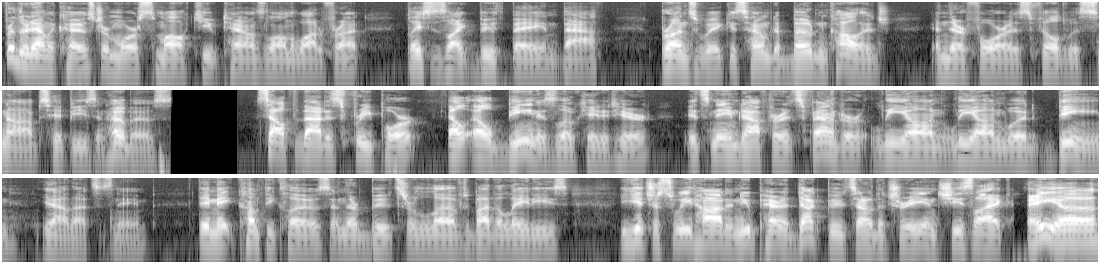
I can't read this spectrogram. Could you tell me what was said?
Further down the coast are more small, cute towns along the waterfront, places like Boothbay and Bath. Brunswick is home to Bowdoin College, and therefore is filled with snobs, hippies, and hobos. South of that is Freeport. LL Bean is located here. It's named after its founder, Leon Leonwood Bean. Yeah, that's his name. They make comfy clothes, and their boots are loved by the ladies. You get your sweetheart a new pair of duck boots out of the tree, and she's like, Hey, uh.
